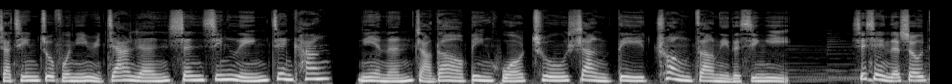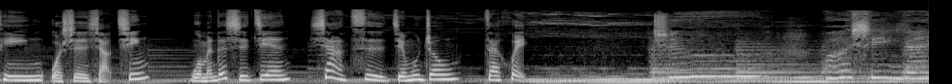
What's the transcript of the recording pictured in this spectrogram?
小青祝福你与家人身心灵健康，你也能找到并活出上帝创造你的心意。谢谢你的收听，我是小青，我们的时间下次节目中再会。祝，我心爱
